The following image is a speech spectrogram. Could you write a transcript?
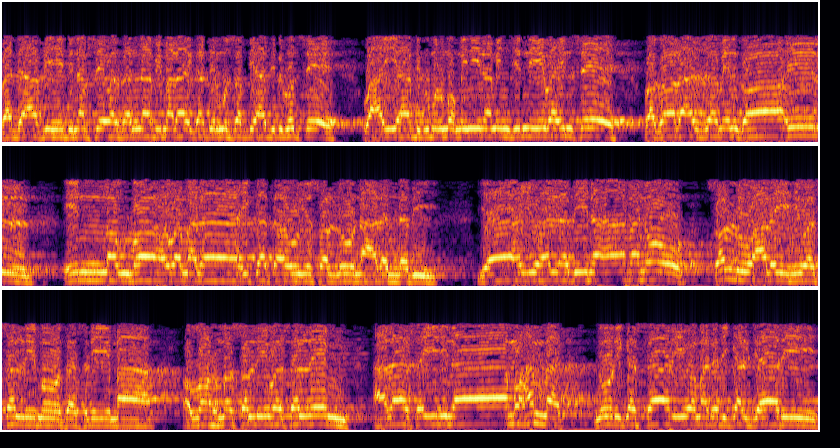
بدأ فيه بنفسه وثنى بملائكة المسبحة بقدسه وأيها بكم المؤمنين من جنه وإنسه وقال عز من قائل إن الله وملائكته يصلون على النبي. يا أيها الذين آمنوا صلوا عليه وسلموا تسليما. اللهم صل وسلم على سيدنا محمد نورك الساري ومددك الجاري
